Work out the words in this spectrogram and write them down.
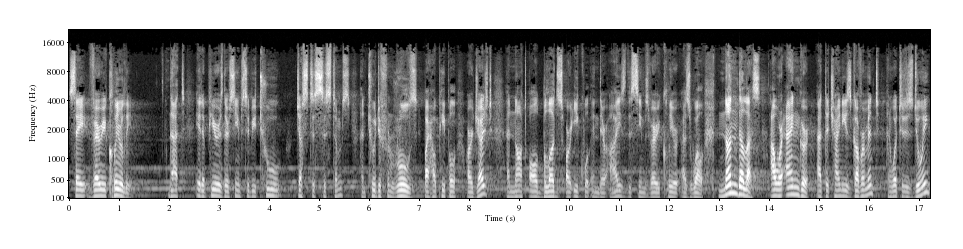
say very clearly that it appears there seems to be two justice systems and two different rules by how people are judged, and not all bloods are equal in their eyes. This seems very clear as well. Nonetheless, our anger at the Chinese government and what it is doing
